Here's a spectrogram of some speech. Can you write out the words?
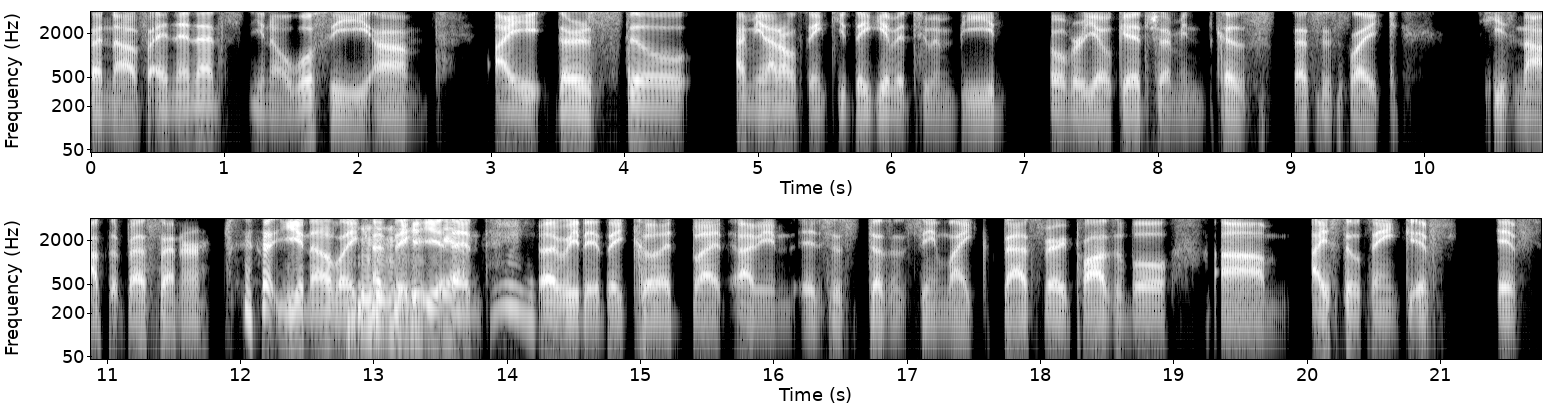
enough. And then that's you know we'll see. Um, I there's still. I mean, I don't think they give it to Embiid over Jokic. I mean, because that's just like he's not the best center, you know, like I think, yeah. and I mean, they, they could, but I mean, it just doesn't seem like that's very plausible. Um, I still think if, if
